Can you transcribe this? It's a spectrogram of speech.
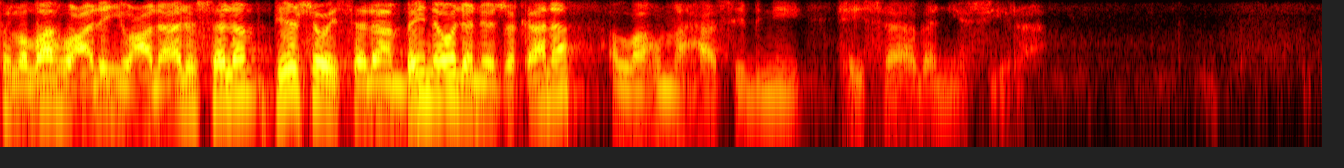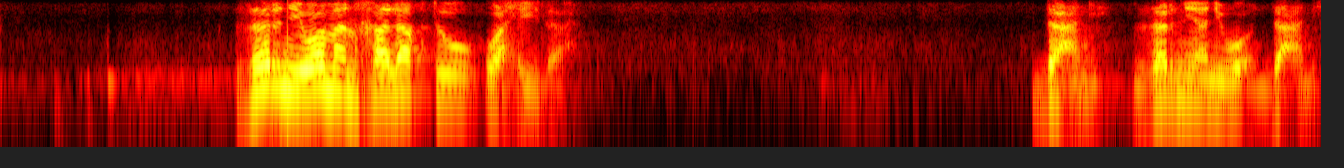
صلى الله عليه وعلى آله وسلم پێشەوەی سەسلام بینەوە لە نوێژەکانە. اللهم حاسبني حسابا يسيرا ذرني ومن خلقت وحيدا دعني ذرني يعني دعني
